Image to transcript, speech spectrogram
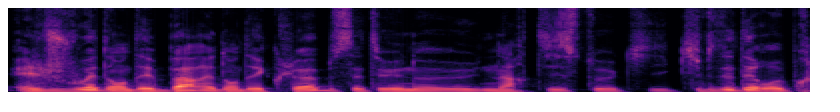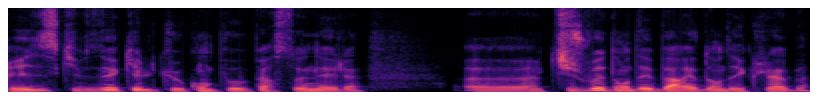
Elle jouait dans des bars et dans des clubs. C'était une, artiste qui, qui faisait des reprises, qui faisait quelques compos personnels, qui jouait dans des bars et dans des clubs.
